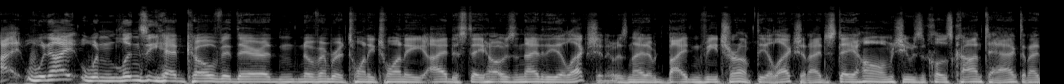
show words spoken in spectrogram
I when I when Lindsay had COVID there in November of 2020, I had to stay home. It was the night of the election. It was the night of Biden v. Trump, the election. I had to stay home. She was a close contact, and I,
